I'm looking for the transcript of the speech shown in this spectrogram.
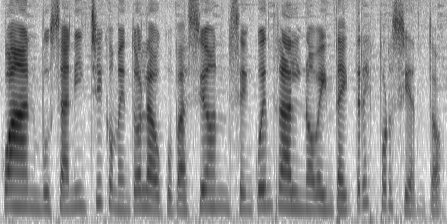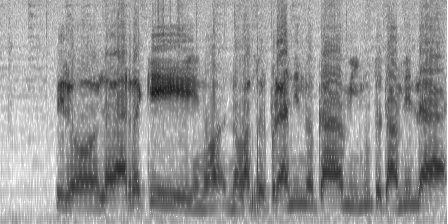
Juan Busanichi comentó la ocupación se encuentra al 93%. Pero la verdad que nos, va sorprendiendo cada minuto también la,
